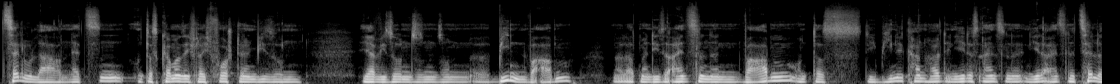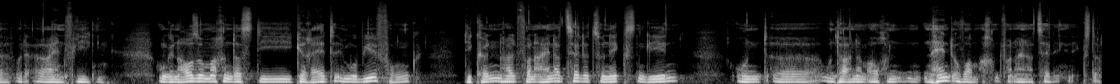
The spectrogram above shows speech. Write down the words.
zellularen Netzen und das kann man sich vielleicht vorstellen wie so ein, ja, wie so ein, so ein, so ein äh, Bienenwaben. Na, da hat man diese einzelnen Waben und das, die Biene kann halt in jedes einzelne, in jede einzelne Zelle oder reinfliegen. Und genauso machen das die Geräte im Mobilfunk die können halt von einer Zelle zur nächsten gehen und äh, unter anderem auch ein, ein Handover machen von einer Zelle in die nächste.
